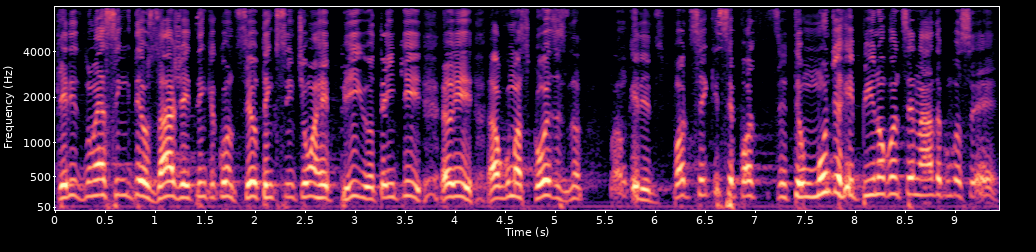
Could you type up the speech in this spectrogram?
Querido, não é assim que Deus age, aí tem que acontecer, eu tenho que sentir um arrepio, eu tenho que. Eu, algumas coisas. Não, não, queridos, pode ser que você pode ter um monte de arrepio e não acontecer nada com você.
